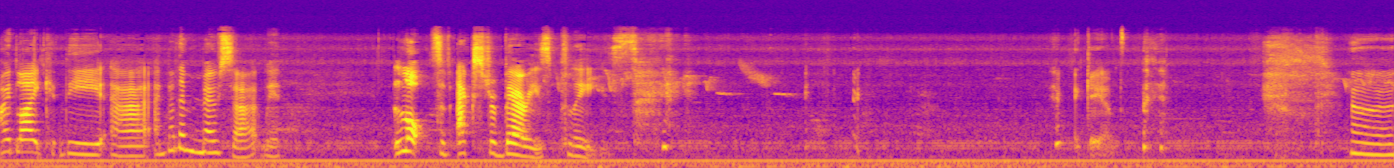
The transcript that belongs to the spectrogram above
I'd like the uh, another mimosa with lots of extra berries, please. I can't. uh,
